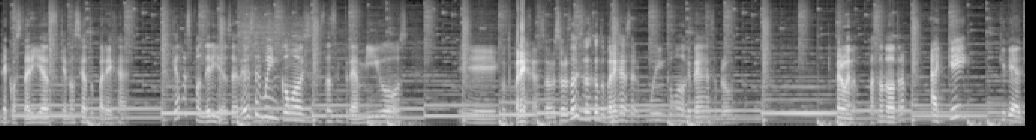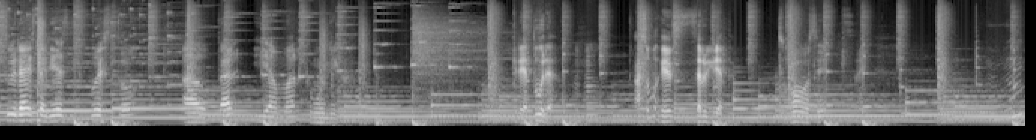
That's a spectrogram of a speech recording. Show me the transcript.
te acostarías que no sea tu pareja? ¿Qué responderías? O sea, debe ser muy incómodo si estás entre amigos, eh, con tu pareja. Sobre, sobre todo si estás con tu pareja, debe ser muy incómodo que te hagan esa pregunta. Pero bueno, pasando a otra. ¿A qué criatura estarías dispuesto a adoptar y amar como un hijo? Criatura. Ujú, Asumo que es ser viviente. Supongo, sí. Un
